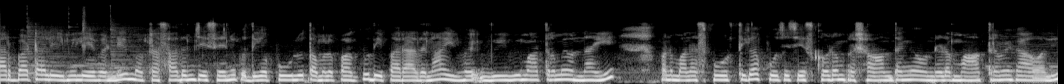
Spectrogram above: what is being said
ఆర్భాటాలు ఏమీ లేవండి. మా ప్రసాదం చేసాను కొద్దిగా పూలు తమలపాకు దీపారాధన ఇవి ఇవి మాత్రమే ఉన్నాయి. మనం మనస్ఫూర్తిగా పూజ చేసుకోవడం ప్రశాంతంగా ఉండడం మాత్రమే కావాలి.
